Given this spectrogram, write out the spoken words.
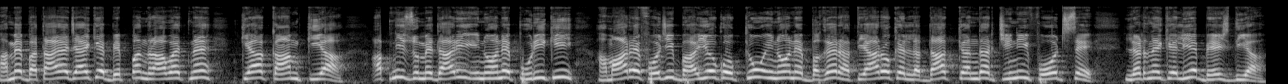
हमें बताया जाए कि बिपिन रावत ने क्या काम किया। अपनी ज़िम्मेदारी इन्होंने पूरी की। हमारे फौजी भाइयों को क्यों इन्होंने बगैर हथियारों के लद्दाख के अंदर चीनी फौज से लड़ने के लिए भेज दिया?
